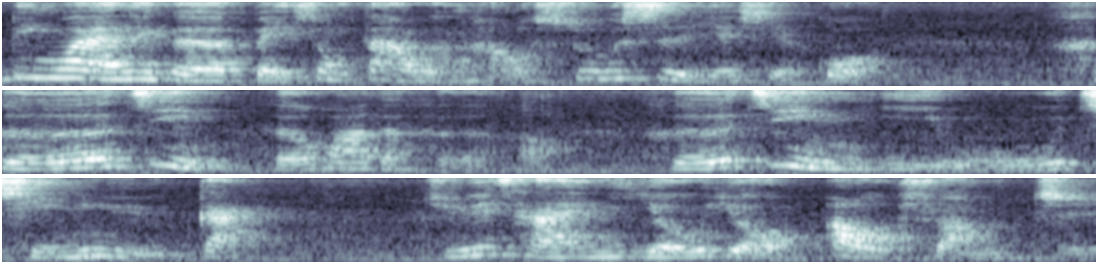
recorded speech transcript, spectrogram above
另外那个北宋大文豪苏轼也写过：荷尽荷花的荷哈，荷尽已无擎雨盖，菊残犹有傲霜枝。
